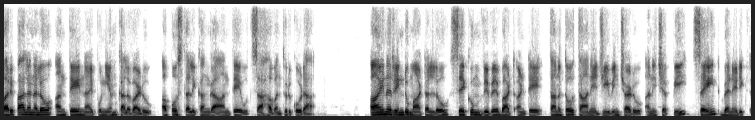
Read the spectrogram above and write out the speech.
పరిపాలనలో అంతే నైపుణ్యం కలవాడు అపోస్తలికంగా అంతే ఉత్సాహవంతుడు కూడా. ఆయన రెండు మాటల్లో సెకుమ్ వివేబాట్ అంటే తనతో తానే జీవించాడు అని చెప్పి సెయింట్ బెనెడిక్ట్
